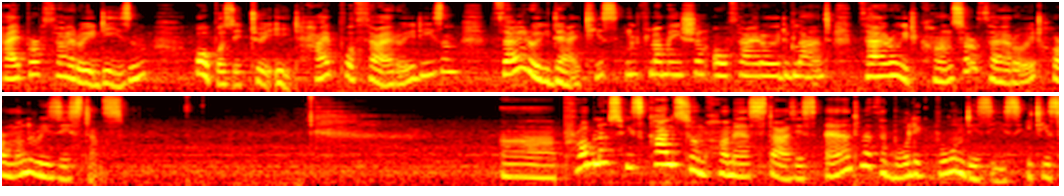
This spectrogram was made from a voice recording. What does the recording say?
hyperthyroidism, opposite to it, hypothyroidism, thyroiditis, inflammation of thyroid gland, thyroid cancer, thyroid hormone resistance. Uh, problems with calcium homeostasis and metabolic bone disease. It is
